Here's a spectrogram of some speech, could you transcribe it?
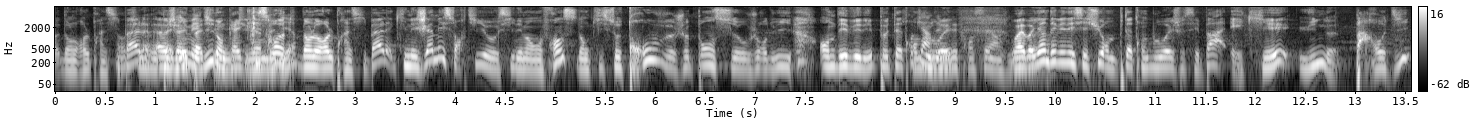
le, dans le rôle Non, principal. Euh, pas J'avais dit, pas dit, tu- donc avec Chris Rock dans le rôle principal, qui n'est jamais sorti au cinéma en France, donc qui se trouve, je pense, aujourd'hui en DVD, peut-être en qu'il y a un Blu-ray. DVD français. hein, Ouais, bah, il y a un vu. DVD, c'est sûr, peut-être en Blu-ray, je sais pas, et qui est une parodie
